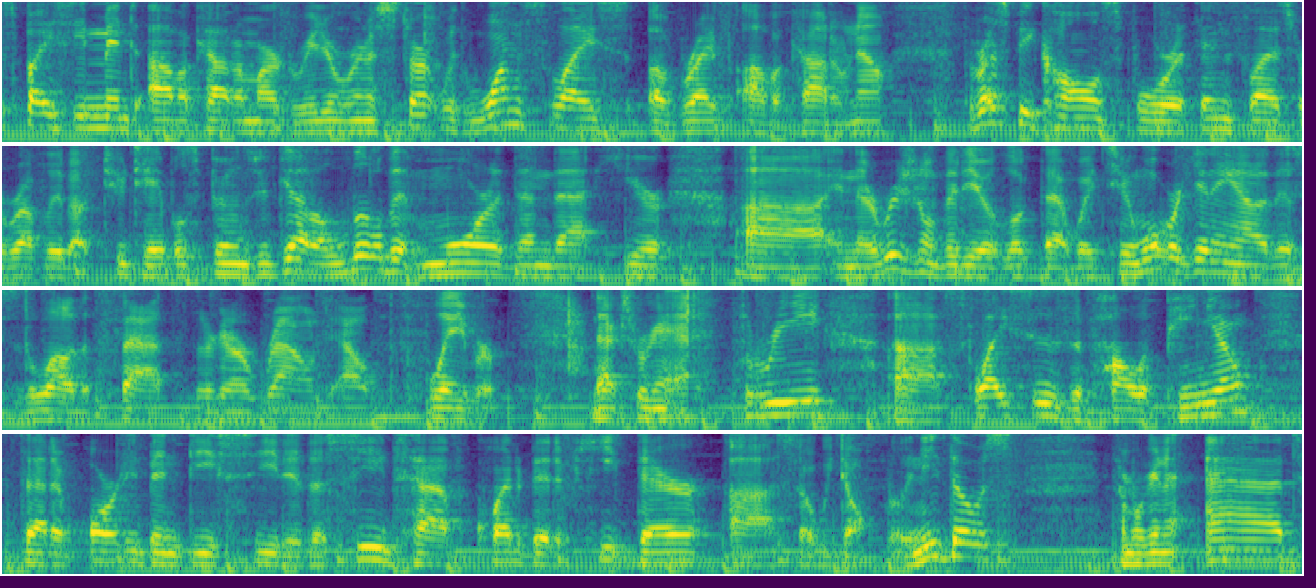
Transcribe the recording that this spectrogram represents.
The spicy mint avocado margarita, we're gonna start with one slice of ripe avocado. Now, the recipe calls for a thin slice or roughly about two tablespoons. We've got a little bit more than that here. Uh, in the original video, it looked that way too. And what we're getting out of this is a lot of the fats that are gonna round out the flavor. Next, we're gonna add three uh, slices of jalapeno that have already been de-seeded. The seeds have quite a bit of heat there, uh, so we don't really need those. And we're gonna add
